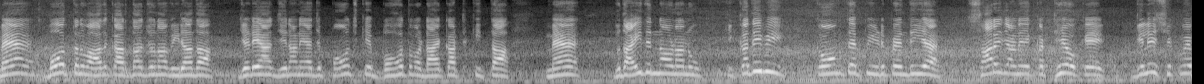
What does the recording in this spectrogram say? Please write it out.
ਮੈਂ ਬਹੁਤ ਧੰਨਵਾਦ ਕਰਦਾ ਜੋ ਉਹਨਾਂ ਵੀਰਾਂ ਦਾ। ਜਿਹੜੇ ਆ ਜਿਨ੍ਹਾਂ ਨੇ ਅੱਜ ਪਹੁੰਚ ਕੇ ਬਹੁਤ ਵੱਡਾ ਇਕੱਠ ਕੀਤਾ। ਮੈਂ ਵਧਾਈ ਦਿੰਦਾ ਉਹਨਾਂ ਨੂੰ ਕਿ ਕਦੀ ਵੀ ਕੌਮ ਤੇ ਭੀੜ ਪੈਂਦੀ ਹੈ। ਸਾਰੇ ਜਾਣੇ ਇਕੱਠੇ ਹੋ ਕੇ, ਗਿਲੇ ਸ਼ਿਕਵੇ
